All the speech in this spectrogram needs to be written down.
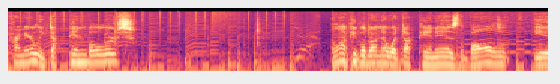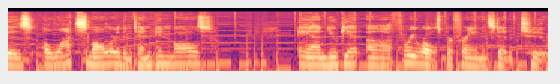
primarily duck pin bowlers. A lot of people don't know what duck pin is. The ball is a lot smaller than 10 pin balls, and you get uh, three rolls per frame instead of two.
